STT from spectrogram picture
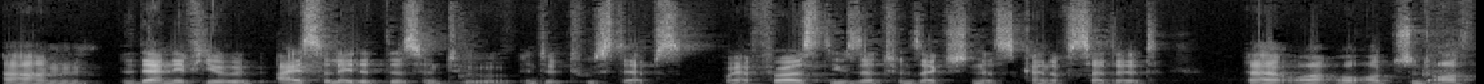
um, than if you isolated this into into two steps, where first user transaction is kind of settled uh, or, or, auctioned off,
